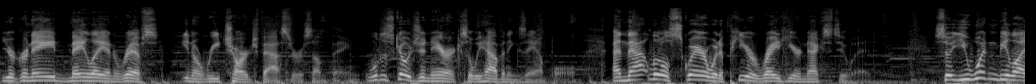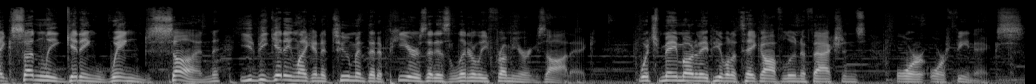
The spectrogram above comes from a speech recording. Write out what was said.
your grenade, melee, and rifts you know, recharge faster or something. We'll just go generic so we have an example. And that little square would appear right here next to it. So you wouldn't be like suddenly getting winged sun. You'd be getting like an attunement that appears that is literally from your exotic, which may motivate people to take off Lunafactions or or Phoenix.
